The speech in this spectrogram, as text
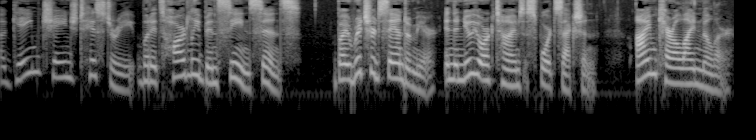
A game changed history, but it's hardly been seen since. By Richard Sandomir in the New York Times Sports section. I'm Caroline Miller.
